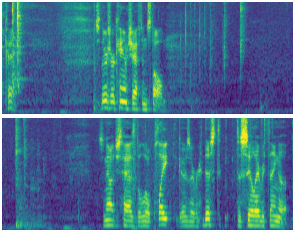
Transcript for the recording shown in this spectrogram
Okay. So there's our camshaft installed Now it just has the little plate that goes over this to, to seal everything up.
